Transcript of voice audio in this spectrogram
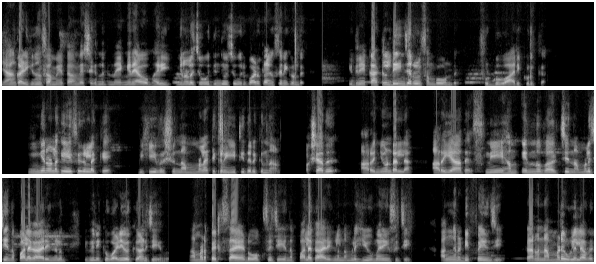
ഞാൻ കഴിക്കുന്ന സമയത്ത് അവൻ വിശക്കുന്നിരുന്ന എങ്ങനെയാവും ഹരി? ഇങ്ങനെയുള്ള ചോദ്യം ചോദിച്ച ഒരുപാട് ക്ലയൻസ് എനിക്കുണ്ട്. ഇതിനെക്കാട്ടിൽ ഡേഞ്ചർ ഒരു സംഭവമുണ്ട് ഫുഡ് വാരി കൊടുക്കുക. ഇങ്ങനെയുള്ള കേസുകളിലൊക്കെ ബിഹേവിയർ ഇഷ്യൂ നമ്മളായിട്ട് ക്രിയേറ്റ് ചെയ്തെടുക്കുന്നതാണ്. പക്ഷെ അത് അറിഞ്ഞുകൊണ്ടല്ല അറിയാതെ സ്നേഹം എന്ന് വെച്ച് നമ്മൾ ചെയ്യുന്ന പല കാര്യങ്ങളും ഇതിലേക്ക് വഴിവെക്കുകയാണ് ചെയ്യുന്നത്. നമ്മുടെ പെറ്റ്സായ ഡോഗ്സ് ചെയ്യുന്ന പല കാര്യങ്ങളും നമ്മൾ ഹ്യൂമനൈസ് ചെയ്യും. അങ്ങനെ ഡിഫൈൻ ചെയ്യും. കാരണം നമ്മുടെ ഉള്ളിൽ അവർ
